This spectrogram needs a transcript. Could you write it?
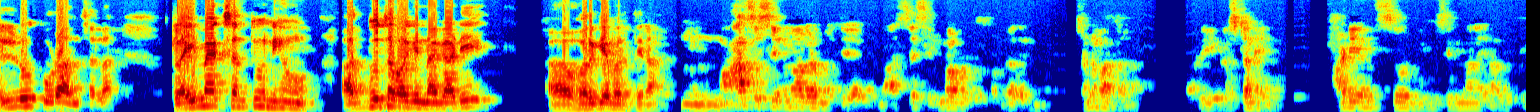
ಎಲ್ಲೂ ಕೂಡ ಅನ್ಸಲ್ಲ. ಕ್ಲೈಮ್ಯಾಕ್ಸ್ ಅಂತೂ ನೀವು ಅದ್ಭುತವಾಗಿ ನಗಾಡಿ ಹೊರಗೆ ಬರ್ತೀರಾ. ಮಾಸ್ ಸಿನಿಮಾಗಳ ಮಧ್ಯೆ ಹಾಸ್ಯ ಸಿನಿಮಾ ಬರ್ಬೇಕಂದ್ರೆ ಅದು ಸಣ್ಣ ಮಾತಲ್ಲ ಭಾರಿ ಕಷ್ಟನೇ ಇಲ್ಲ ಆಡಿಯನ್ಸ್ ನಿಮ್ಮ ಸಿನಿಮಾನ ಯಾವ ರೀತಿ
